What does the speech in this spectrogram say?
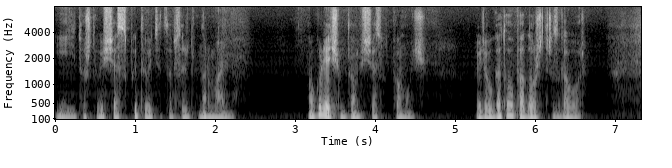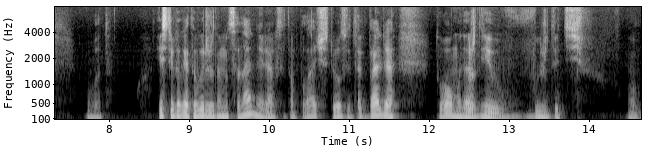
И то, что вы сейчас испытываете, это абсолютно нормально. Могу ли я чем-то вам сейчас помочь? Или вы готовы продолжить разговор? Вот. Если какая-то выраженная эмоциональная реакция, там плач, слезы и так далее, то мы должны выждать ну,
